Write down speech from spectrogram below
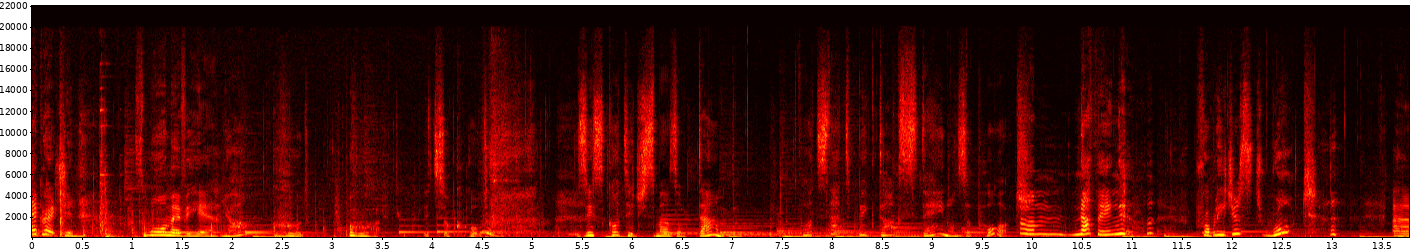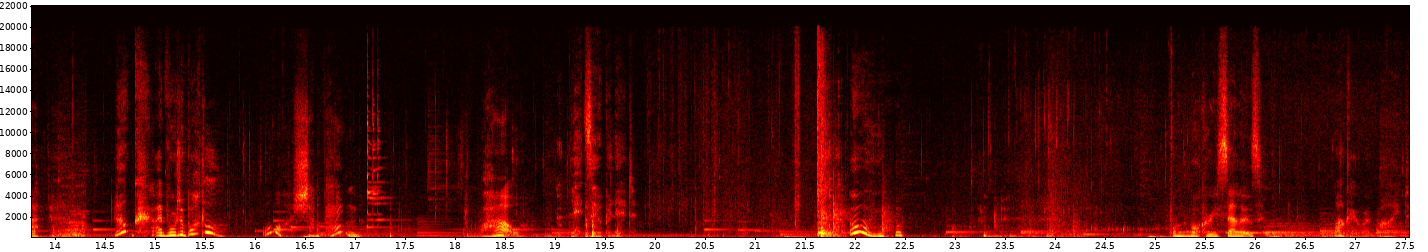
Come by the fire, Gretchen. It's warm over here. Yeah? Good. Oh, it's so cold. This cottage smells of damp. What's that big dark stain on the porch? Um, nothing. Probably just rot. Uh, look, I brought a bottle. Oh, champagne. Wow. Let's open it. Ooh. From the Mockery Cellars. Margot won't mind.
